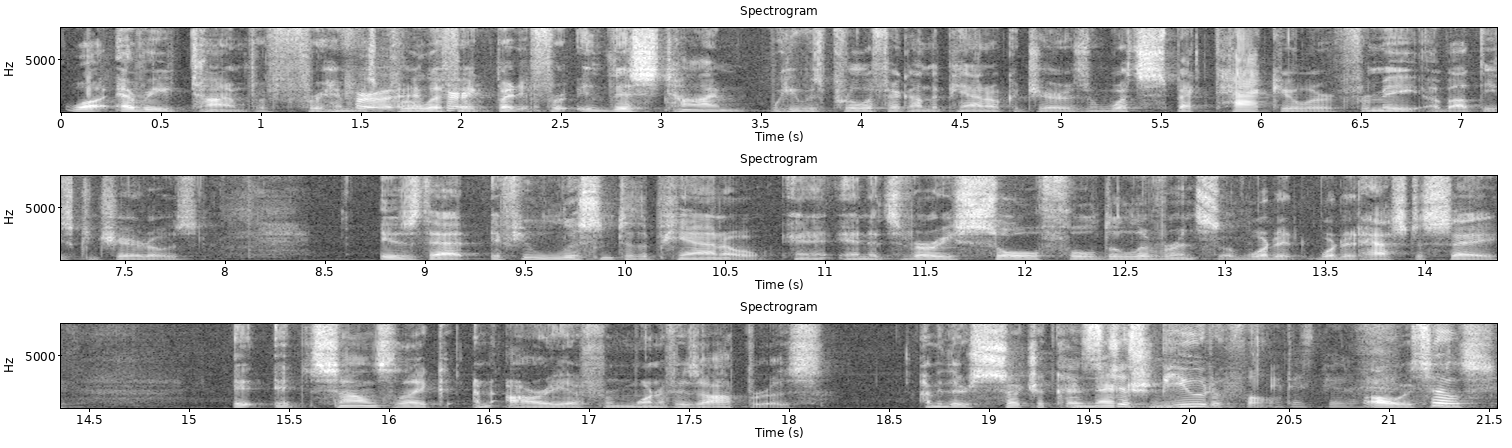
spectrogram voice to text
well, every time for, for him For- was prolific, for- but for this time he was prolific on the piano concertos. And what's spectacular for me about these concertos is that if you listen to the piano and, and its very soulful deliverance of what it what it has to say, it, it sounds like an aria from one of his operas. I mean, there's such a connection. It's just beautiful. It is beautiful. Oh, it's, So it's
